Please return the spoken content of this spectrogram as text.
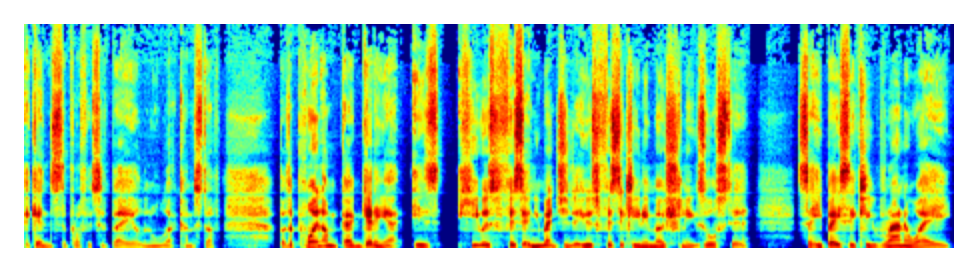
against the prophets of Baal and all that kind of stuff. But the point I'm, getting at is he was physically, and you mentioned it, he was physically and emotionally exhausted. So he basically ran away,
